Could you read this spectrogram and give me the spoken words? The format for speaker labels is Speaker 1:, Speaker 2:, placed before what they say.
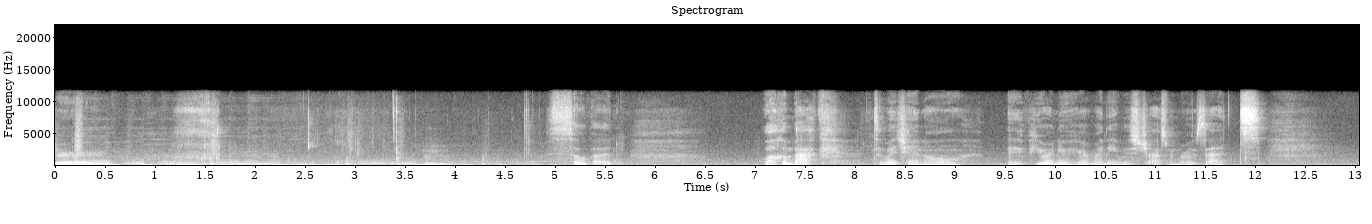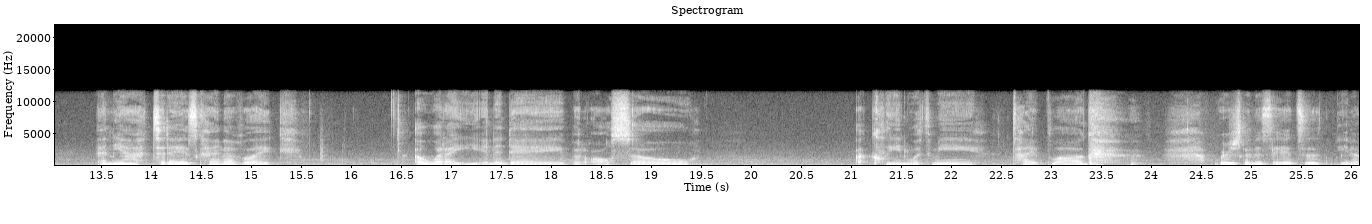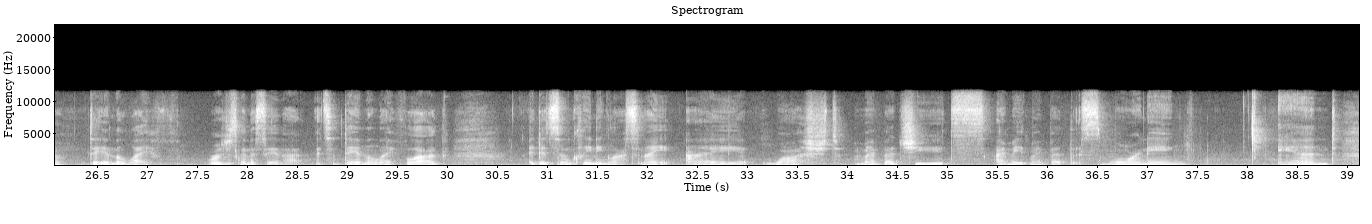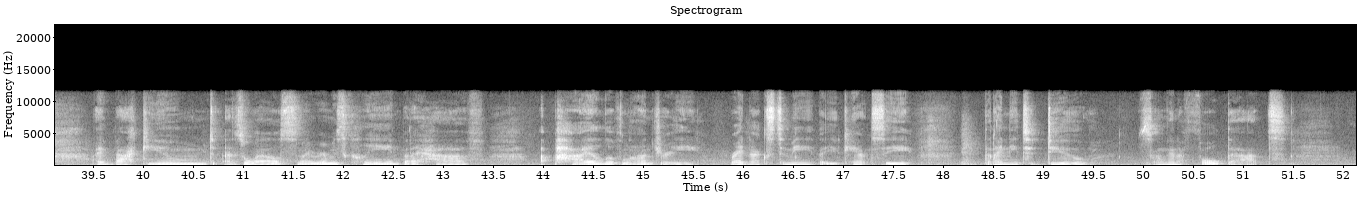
Speaker 1: temperature. Mm, so good. Welcome back to my channel. If you are new here, my name is Jasmine Rosette. And yeah, today is kind of like a what I eat in a day, but also a clean with me type vlog. We're just gonna say it's a, you know, day in the life. We're just gonna say that. It's a day in the life vlog. I did some cleaning last night. I washed my bed sheets. I made my bed this morning. And I vacuumed as well. So my room is clean, but I have a pile of laundry right next to me that you can't see that I need to do. So I'm gonna fold that.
